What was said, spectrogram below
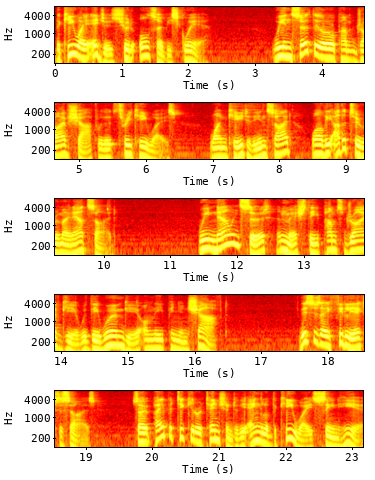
The keyway edges should also be square. We insert the oil pump drive shaft with its three keyways, one key to the inside while the other two remain outside. We now insert and mesh the pump's drive gear with the worm gear on the pinion shaft. This is a fiddly exercise, so pay particular attention to the angle of the keyways seen here.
